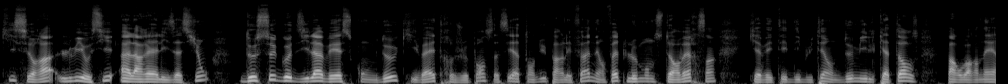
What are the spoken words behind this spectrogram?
qui sera lui aussi à la réalisation de ce Godzilla vs Kong 2 qui va être, je pense, assez attendu par les fans. Et en fait, le Monsterverse, hein, qui avait été débuté en 2014 par Warner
